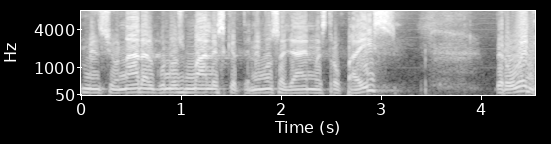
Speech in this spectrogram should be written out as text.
mencionar algunos males que tenemos allá en nuestro país. Pero bueno,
